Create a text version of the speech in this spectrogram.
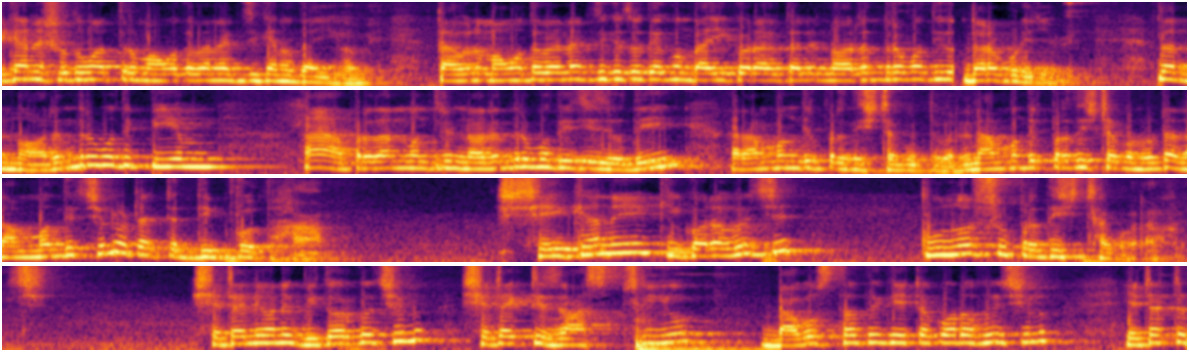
এখানে শুধুমাত্র মমতা ব্যানার্জি কেন দায়ী হবে? তাহলে মমতা ব্যানার্জিকে যদি এখন দায়ী করা হয় তাহলে নরেন্দ্র মোদী ধরা পড়ে যাবে। নরেন্দ্র মোদী পিএম হ্যাঁ প্রধানমন্ত্রী নরেন্দ্র মোদীজি যদি রাম মন্দির প্রতিষ্ঠা করতে পারে রাম মন্দির প্রতিষ্ঠা করবে ওটা রাম মন্দির ছিল ওটা একটা দিব্য ধাম সেইখানে কি করা হয়েছে? পুনঃসুপ্রতিষ্ঠা করা হয়েছে। সেটা নিয়ে অনেক বিতর্ক ছিল সেটা একটি রাষ্ট্রীয় ব্যবস্থা থেকে এটা করা হয়েছিল এটা একটা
